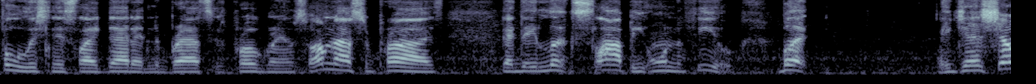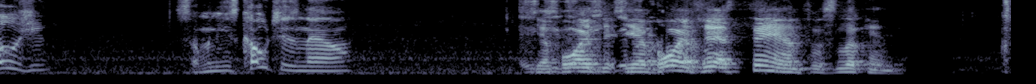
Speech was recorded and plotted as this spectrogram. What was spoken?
foolishness like that at Nebraska's program. So I'm not surprised that they look sloppy on the field. But it just shows you some of these coaches now. Your you- boy, you- your boy Jess Sims was looking.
